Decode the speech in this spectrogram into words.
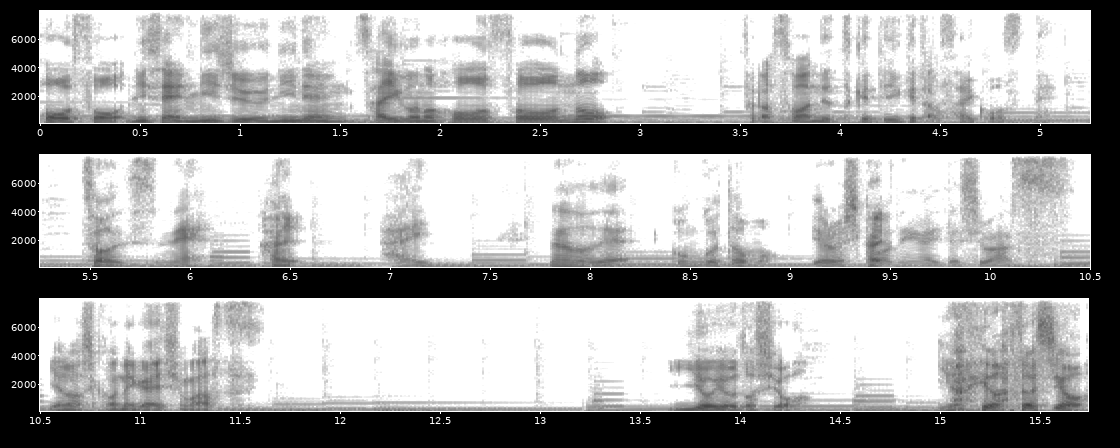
放送、2022年最後の放送のプラスワンでつけていけたら最高ですね。そうですね。はい。はい。なので、今後ともよろしくお願いいたします。よろしくお願いします。いよいよ年を。いよいよどうしよ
